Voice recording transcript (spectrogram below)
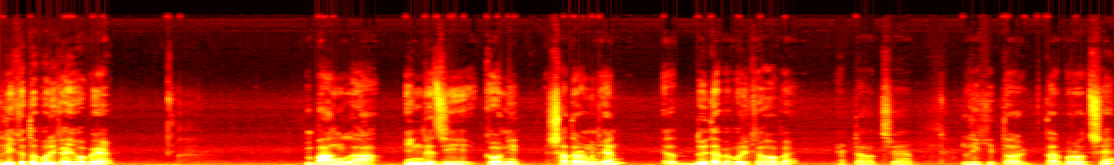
লিখিত পরীক্ষায় হবে বাংলা, ইংরেজি, গণিত, সাধারণ জ্ঞান। দুই ধাপে পরীক্ষা হবে। একটা হচ্ছে লিখিত তারপর হচ্ছে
